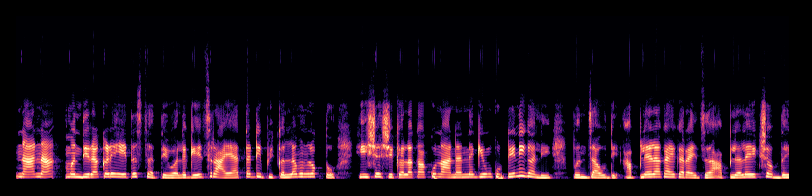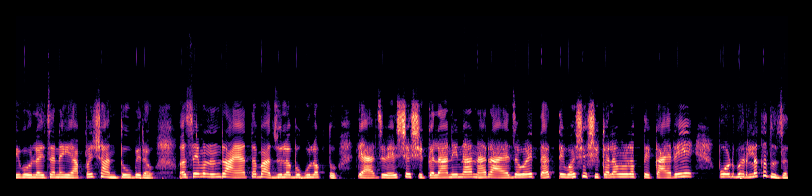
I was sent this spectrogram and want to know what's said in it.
नाना मंदिराकडे येत असतात तेव्हा लगेच राया आता टिपिकलला म्हणू लागतो ही शशिकला काकू नानांना घेऊन कुठे निघाली? पण जाऊ दे आपल्याला काय करायचं? आपल्याला एक शब्दही बोलायचा नाही आपण शांत उभे राहू. असे म्हणून राया आता बाजूला बघू लागतो. त्याच वेळेस शशिकला आणि नाना रायाजवळ येतात तेव्हा शशिकला म्हणू लागते काय रे पोट भरलं का तुझं?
